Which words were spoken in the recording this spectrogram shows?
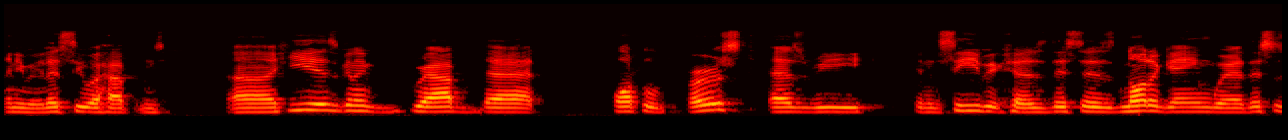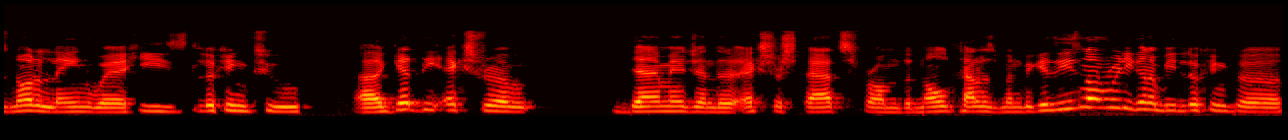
anyway, let's see what happens. Uh, he is gonna grab that bottle first, as we can see, because this is not a game where this is not a lane where he's looking to uh, get the extra damage and the extra stats from the null talisman because he's not really going to be looking to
